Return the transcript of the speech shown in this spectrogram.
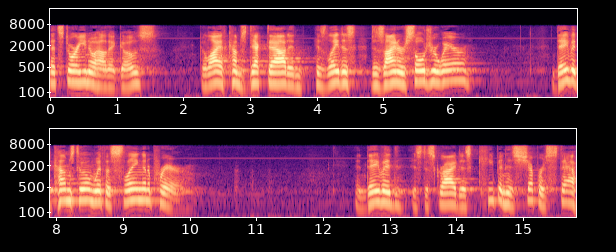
That story, you know how that goes. Goliath comes decked out in his latest designer soldier wear. David comes to him with a sling and a prayer. And David is described as keeping his shepherd's staff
